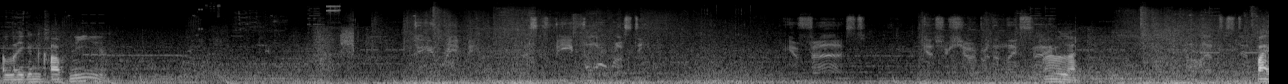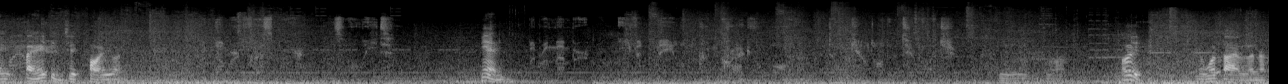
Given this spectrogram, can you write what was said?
อะไรกันครับเนี่ย ไปไปให้ถึงเช็คพอยต์ก่อน เนี่ยเฮ้ยนึกว่าตายแล้วนะ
